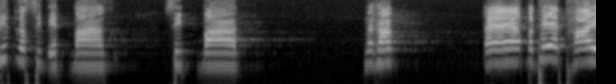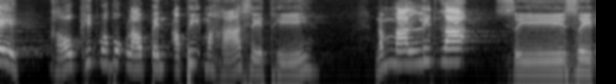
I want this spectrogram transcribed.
ลิตรละสิบเอ็ดบาทสิบบาทนะครับ แต่ประเทศไทยเขาคิดว่าพวกเราเป็นอภิมหาเศรษฐี น้ำมันลิตรละสี่สิบ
